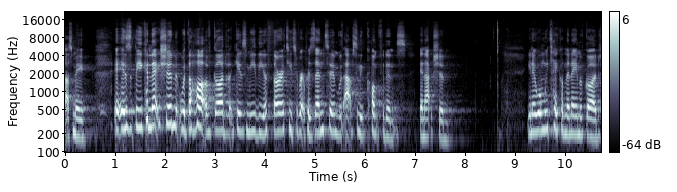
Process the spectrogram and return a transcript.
That's me. It is the connection with the heart of God that gives me the authority to represent Him with absolute confidence in action. You know, when we take on the name of God,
